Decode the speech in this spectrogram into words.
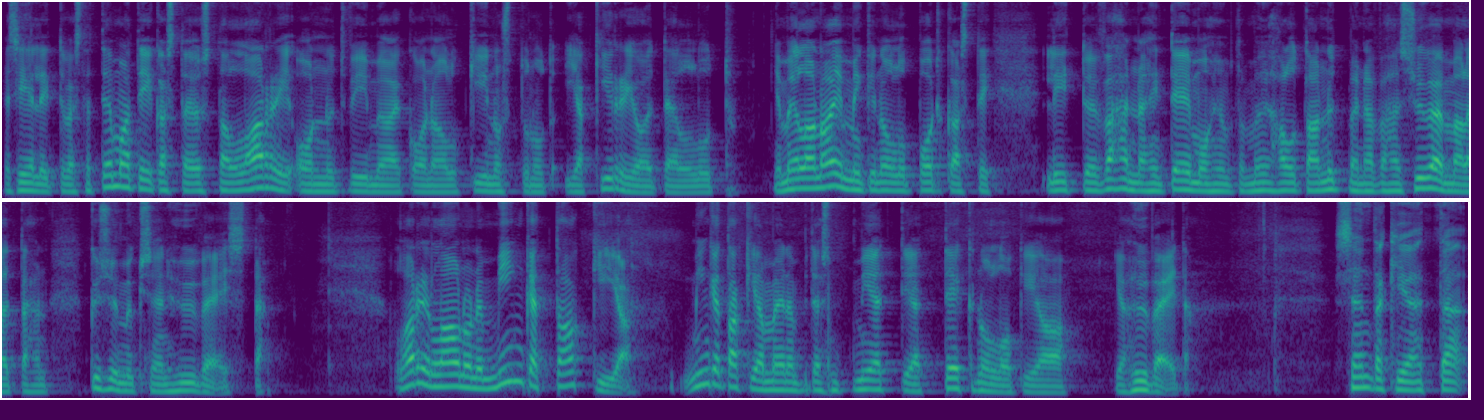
ja siihen liittyvästä tematiikasta, josta Lari on nyt viime aikoina ollut kiinnostunut ja kirjoitellut. Ja meillä on aiemminkin ollut podcasti liittyen vähän näihin teemoihin, mutta me halutaan nyt mennä vähän syvemmälle tähän kysymykseen hyveistä – Lari Launonen, minkä takia, minkä takia meidän pitäisi nyt miettiä teknologiaa ja hyveitä? Sen takia, että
